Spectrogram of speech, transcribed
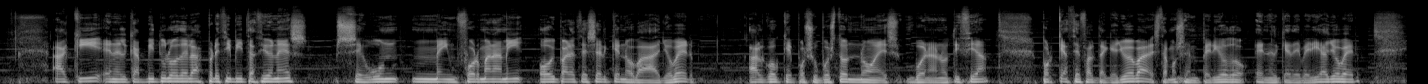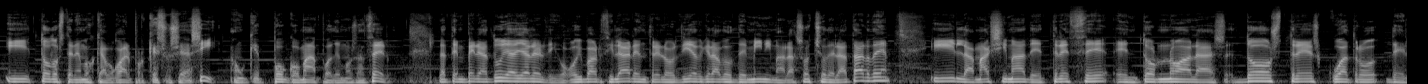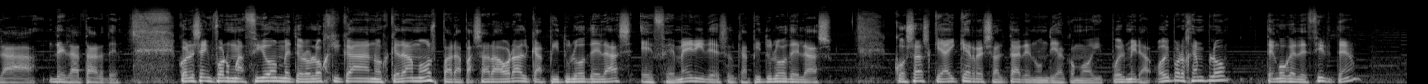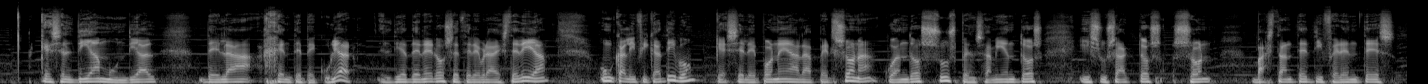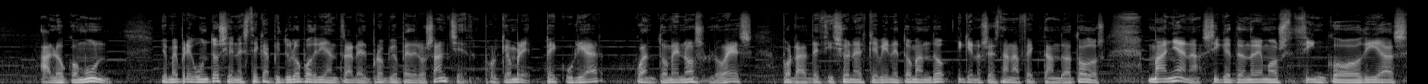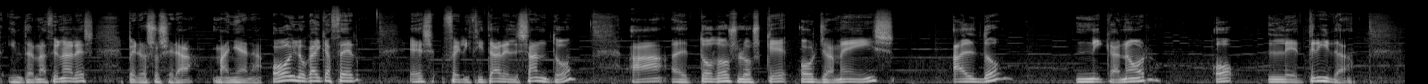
aquí en el capítulo de las precipitaciones, según me informan a mí, hoy parece ser que no va a llover algo que por supuesto no es buena noticia porque hace falta que llueva, estamos en periodo en el que debería llover y todos tenemos que abogar porque eso sea así, aunque poco más podemos hacer. La temperatura, ya les digo, hoy va a oscilar entre los 10 grados de mínima a las 8 de la tarde y la máxima de 13 en torno a las 2, 3, 4 de la, de la tarde. Con esa información meteorológica nos quedamos para pasar ahora al capítulo de las efemérides, el capítulo de las cosas que hay que resaltar en un día como hoy. Pues mira, hoy por ejemplo tengo que decirte que es el Día Mundial de la Gente Peculiar. El 10 de enero se celebra este día, un calificativo que se le pone a la persona cuando sus pensamientos y sus actos son bastante diferentes a lo común. Yo me pregunto si en este capítulo podría entrar el propio Pedro Sánchez, porque hombre, peculiar cuanto menos lo es, por las decisiones que viene tomando y que nos están afectando a todos. Mañana sí que tendremos cinco días internacionales, pero eso será mañana. Hoy lo que hay que hacer es felicitar el santo a eh, todos los que os llaméis Aldo, Nicanor o Letrida.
